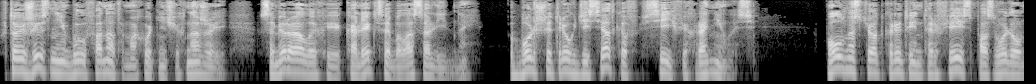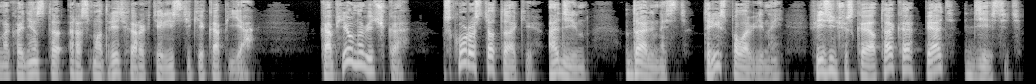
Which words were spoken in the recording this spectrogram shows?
В той жизни был фанатом охотничьих ножей. Собирал их, и коллекция была солидной. Больше трех десятков в сейфе хранилось. Полностью открытый интерфейс позволил наконец-то рассмотреть характеристики копья. Копье новичка. Скорость атаки — 1. Дальность — 3,5. Физическая атака — 5-10.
